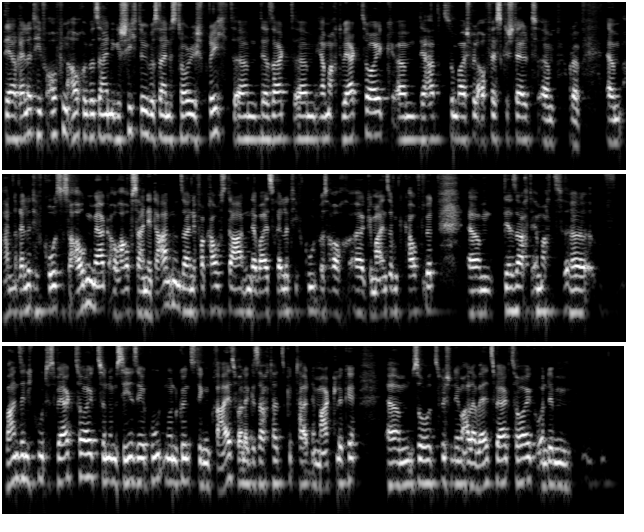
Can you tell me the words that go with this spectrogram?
der relativ offen auch über seine Geschichte, über seine Story spricht. Ähm, der sagt, ähm, er macht Werkzeug. Ähm, der hat zum Beispiel auch festgestellt ähm, oder ähm, hat ein relativ großes Augenmerk auch auf seine Daten und seine Verkaufsdaten. Der weiß relativ gut, was auch äh, gemeinsam gekauft wird. Ähm, der sagt, er macht äh, wahnsinnig gutes Werkzeug zu einem sehr, sehr guten und günstigen Preis, weil er gesagt hat, es gibt halt eine Marktlücke ähm, so zwischen dem Allerweltswerkzeug und dem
